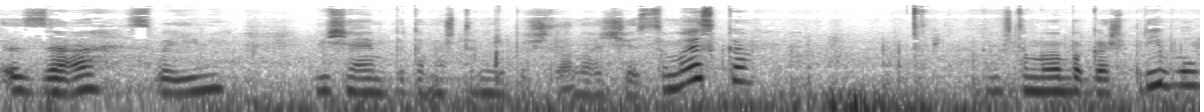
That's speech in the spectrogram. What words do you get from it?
за своими вещами, потому что мне пришла ночью смс потому что мой багаж прибыл.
